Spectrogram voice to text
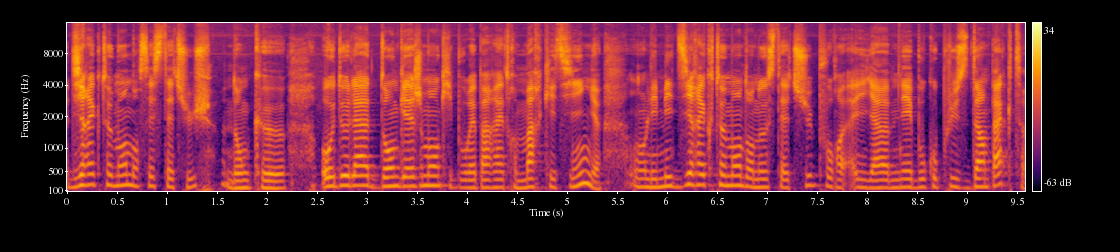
directement dans ses statuts. Donc euh, au-delà d'engagements qui pourraient paraître marketing, on les met directement dans nos statuts pour y amener beaucoup plus d'impact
